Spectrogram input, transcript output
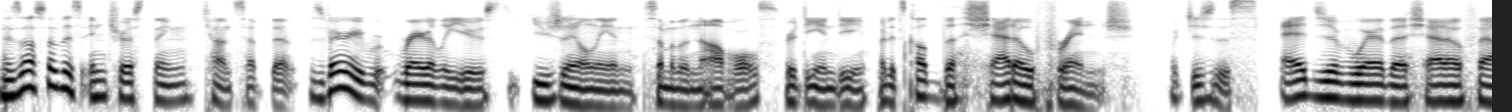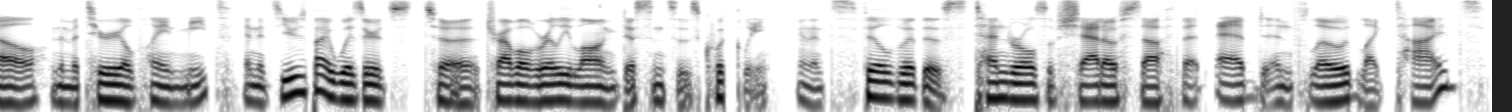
There's also this interesting concept that is very rarely used, usually only in some of the novels for D&D, but it's called the shadow fringe which is this edge of where the Shadowfell and the material plane meet. And it's used by wizards to travel really long distances quickly and it's filled with this tendrils of shadow stuff that ebbed and flowed like tides.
